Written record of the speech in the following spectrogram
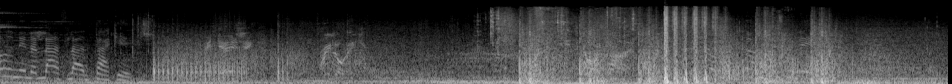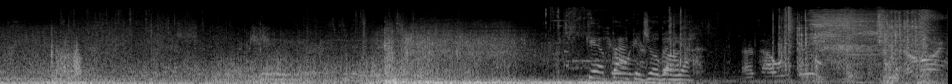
Calling in a lifeline package. Engaging. Reloading. Go time. Thermite grenade. Care package over here. That's how we do. Never mind.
